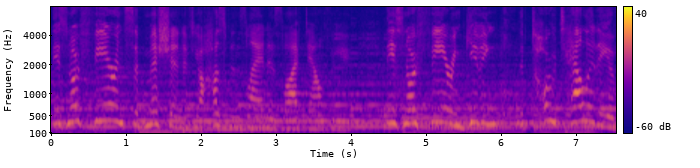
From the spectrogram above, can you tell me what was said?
There's no fear in submission if your husband's laying his life down for you. There's no fear in giving the totality of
